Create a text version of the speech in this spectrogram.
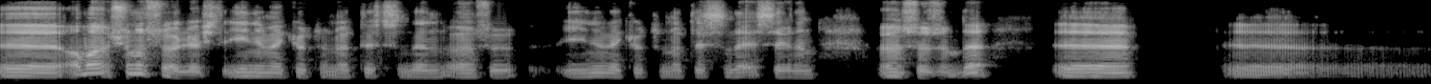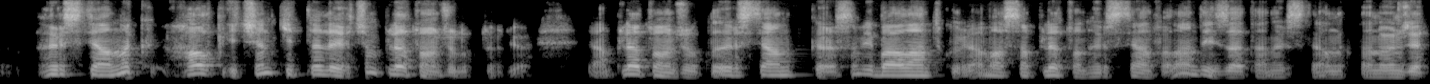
Ee, ama şunu söylüyor işte iyinin ve kötünün ötesinden ön söz, iyinin ve kötünün ötesinde eserinin ön sözünde e, e, Hristiyanlık halk için, kitleler için Platonculuktur diyor. Yani Platonculukla Hristiyanlık arasında bir bağlantı kuruyor. Ama aslında Platon Hristiyan falan değil. Zaten Hristiyanlıktan önce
